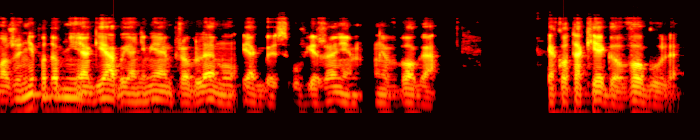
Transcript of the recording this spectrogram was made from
może nie podobnie jak ja, bo ja nie miałem problemu jakby z uwierzeniem w Boga jako takiego w ogóle,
